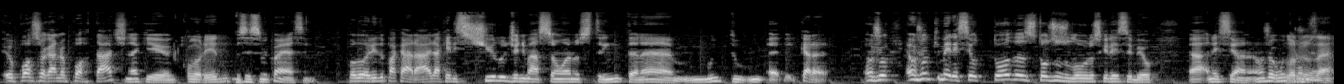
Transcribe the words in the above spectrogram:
Eu posso jogar no portátil, né? Que Colorido. vocês me conhecem. Colorido pra caralho, aquele estilo de animação anos 30, né? Muito. é, cara, é um, jogo, é um jogo que mereceu todas, todos os louros que ele recebeu ah, nesse ano. É um jogo muito Louro bom José.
